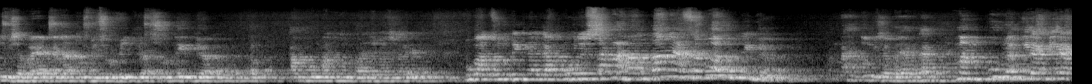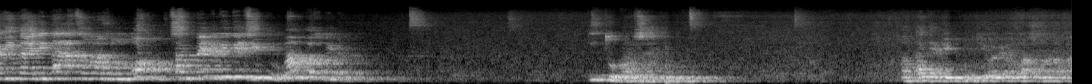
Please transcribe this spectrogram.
Itu bisa bayangkan antum disuruh hijrah, suruh tinggal ke kampung antum pada sekalian. Bukan suruh kampungnya, sama hartanya. Itu bisa bayangkan, mampu gak kira-kira kita ini taat sama Rasulullah sampai ke titik situ, mampu atau tidak? Itu rasanya. Makanya dipuji oleh Allah SWT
